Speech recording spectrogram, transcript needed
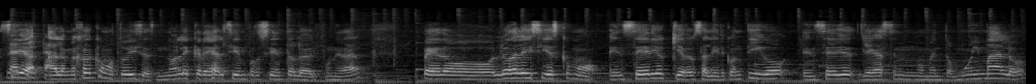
Sí, A, lo mejor como tú dices, no le crea al 100% lo del funeral, pero lo de Lacey es como, en serio quiero salir contigo, en serio llegaste en un momento muy malo.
